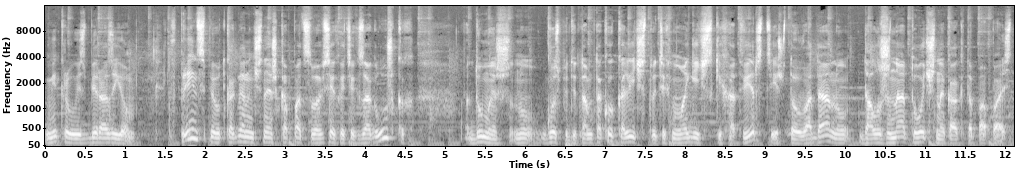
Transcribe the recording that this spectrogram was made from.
микро-USB разъем. В принципе, вот когда начинаешь копаться во всех этих заглушках, думаешь, ну, господи, там такое количество технологических отверстий, что вода, ну, должна точно как-то попасть.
